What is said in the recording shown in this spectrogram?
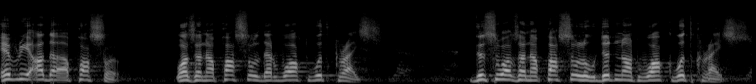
every other apostle was an apostle that walked with Christ. This was an apostle who did not walk with Christ.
